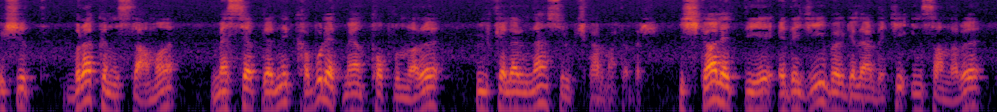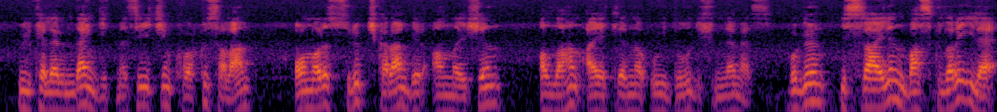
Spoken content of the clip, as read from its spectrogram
IŞİD bırakın İslam'ı, mezheplerini kabul etmeyen toplumları ülkelerinden sürüp çıkarmaktadır. İşgal ettiği, edeceği bölgelerdeki insanları ülkelerinden gitmesi için korku salan, onları sürüp çıkaran bir anlayışın Allah'ın ayetlerine uyduğu düşünülemez. Bugün İsrail'in baskıları ile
